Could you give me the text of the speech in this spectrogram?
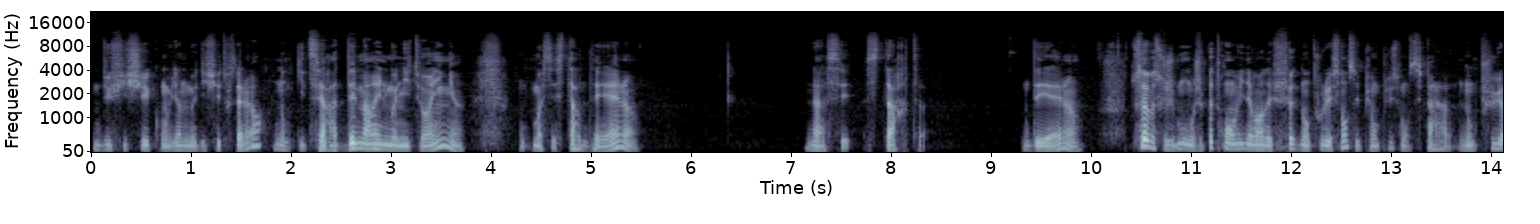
du fichier qu'on vient de modifier tout à l'heure, donc qui te sert à démarrer le monitoring. Donc moi c'est startdl. Là c'est startdl. Tout ça parce que bon, j'ai pas trop envie d'avoir des fucks dans tous les sens, et puis en plus, bon, c'est pas non plus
